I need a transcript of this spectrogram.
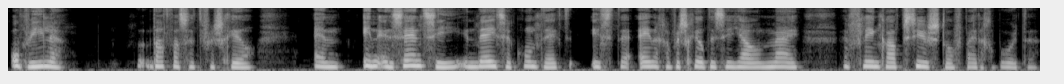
op wielen. Dat was het verschil. En in essentie, in deze context, is het enige verschil tussen jou en mij een flinke hap zuurstof bij de geboorte.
